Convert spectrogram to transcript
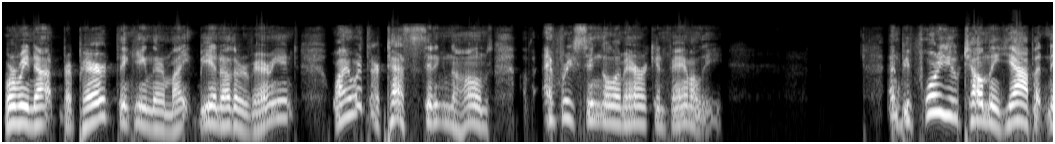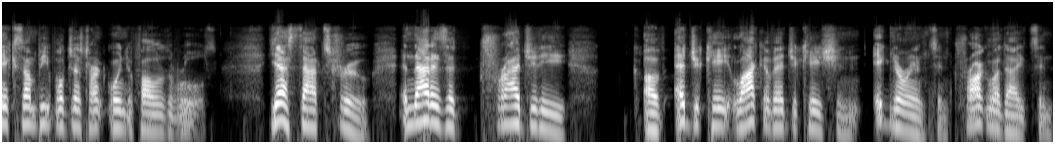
Were we not prepared, thinking there might be another variant? Why weren't there tests sitting in the homes of every single American family? And before you tell me, yeah, but Nick, some people just aren't going to follow the rules. Yes, that's true. And that is a tragedy of educate lack of education, ignorance, and troglodytes, and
